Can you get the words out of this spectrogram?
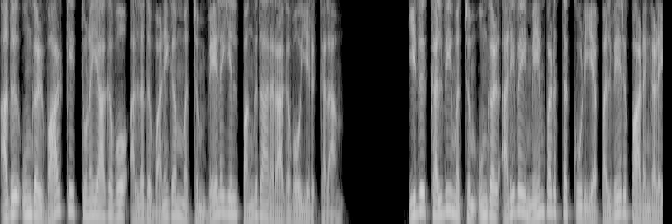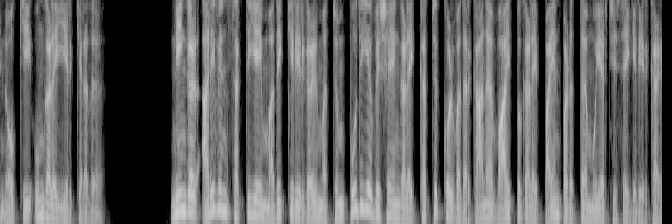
அது உங்கள் வாழ்க்கைத் துணையாகவோ அல்லது வணிகம் மற்றும் வேலையில் பங்குதாரராகவோ இருக்கலாம். இது கல்வி மற்றும் உங்கள் அறிவை மேம்படுத்தக்கூடிய பல்வேறு பாடங்களை நோக்கி உங்களை ஈர்க்கிறது. நீங்கள் அறிவின் சக்தியை மதிக்கிறீர்கள் மற்றும் புதிய விஷயங்களைக் கற்றுக்கொள்வதற்கான வாய்ப்புகளைப் பயன்படுத்த முயற்சி செய்கிறீர்கள்.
